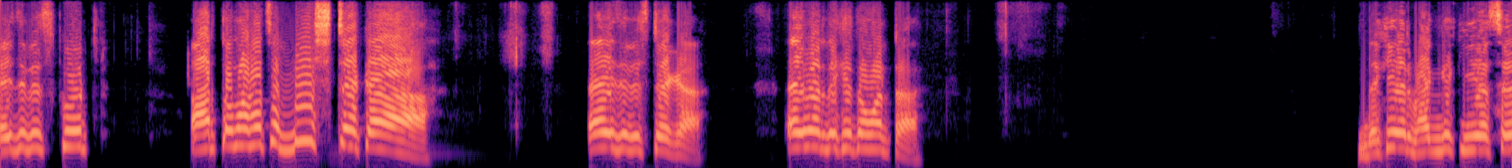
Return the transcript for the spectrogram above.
এই যে বিস্কুট। আর তোমার হচ্ছে বিশ টাকা। এই যে বিশ টাকা। এইবার দেখি তোমারটা। দেখি এর ভাগ্যে কি আছে।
